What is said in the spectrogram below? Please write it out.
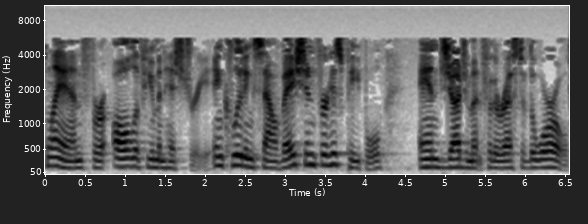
plan for all of human history, including salvation for his people and judgment for the rest of the world.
